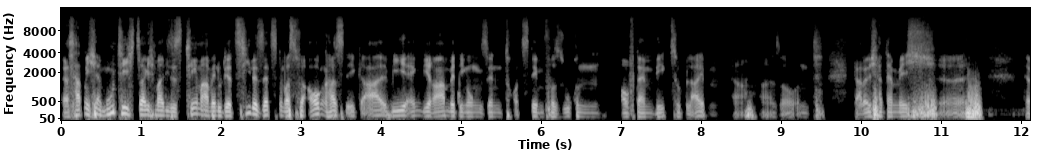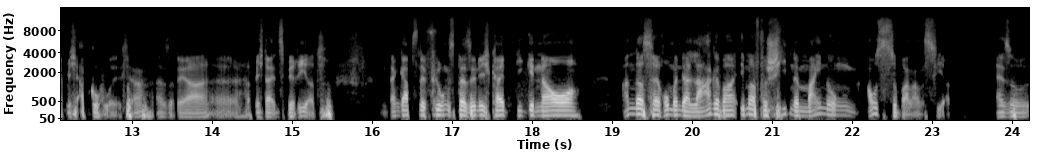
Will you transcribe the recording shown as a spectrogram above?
das hat mich ermutigt, sage ich mal, dieses Thema, wenn du dir Ziele setzt und was für Augen hast, egal wie eng die Rahmenbedingungen sind, trotzdem versuchen, auf deinem Weg zu bleiben. Ja, also und dadurch hat er mich äh, der hat mich abgeholt. Ja? Also der äh, hat mich da inspiriert. dann gab es eine Führungspersönlichkeit, die genau andersherum in der Lage war, immer verschiedene Meinungen auszubalancieren. Also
